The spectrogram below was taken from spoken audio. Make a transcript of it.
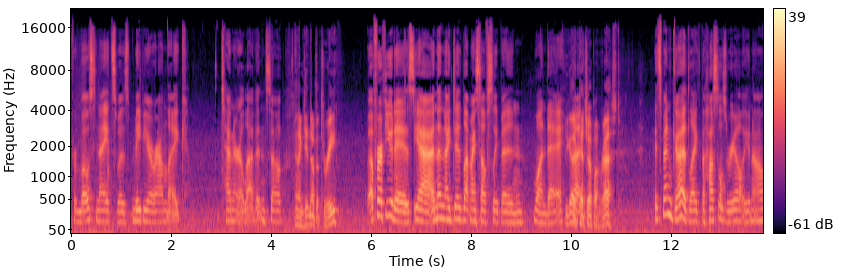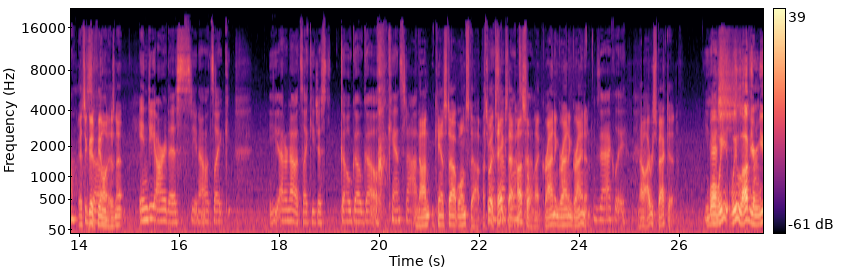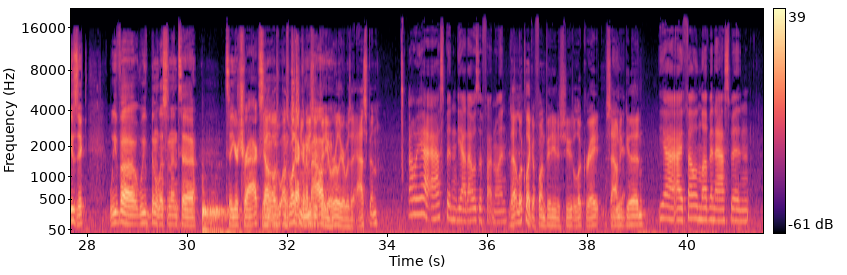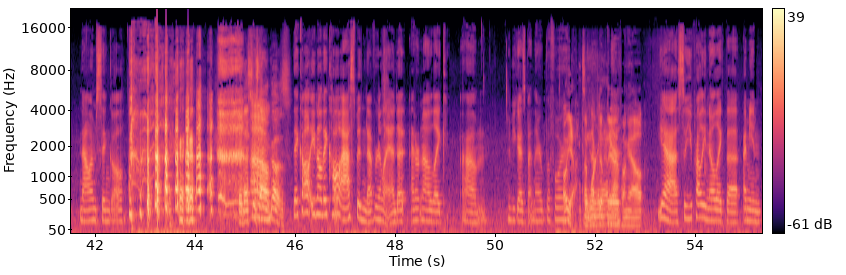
for most nights was maybe around like 10 or 11. So And then getting up at three, uh, for a few days, yeah. And then I did let myself sleep in one day. you got to catch up on rest. It's been good. Like the hustle's real, you know. It's a good So, feeling, isn't it? Indie artists, you know, it's like, I don't know. It's like you just go, go, go, can't stop. Non can't stop, won't stop. That's what Can't it takes. stop, That hustle, stop. that grinding, grinding, grinding. Exactly. No, I respect it. You Well, we, sh- we love your music. We've uh we've been listening to to your tracks. Yeah, and, I was, I was and watching checking your music video and- earlier. Was it Aspen? Oh yeah, Aspen. Yeah, that was a fun one. That looked like a fun video to shoot. It looked great. Sounded Yeah. good. Yeah, I fell in love in Aspen. Now I'm single. But that's just Um, how it goes. they call you know they call Aspen Neverland. I, I don't know like um, have you guys been there before? Oh yeah, It's a I've worked up there. Yeah. I've hung out. Yeah, so you probably know like the I mean,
